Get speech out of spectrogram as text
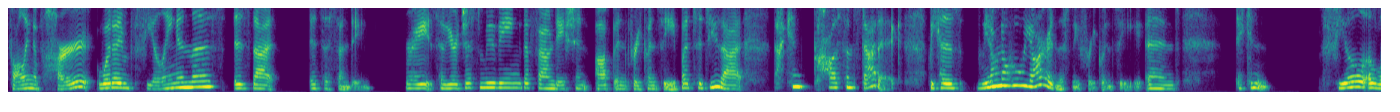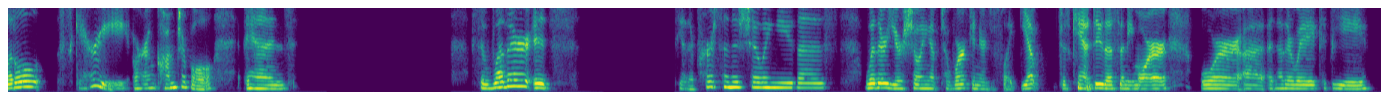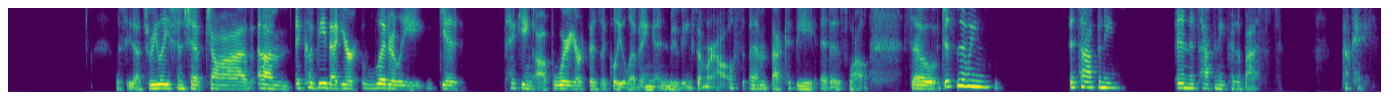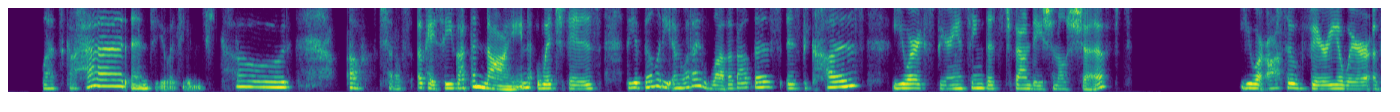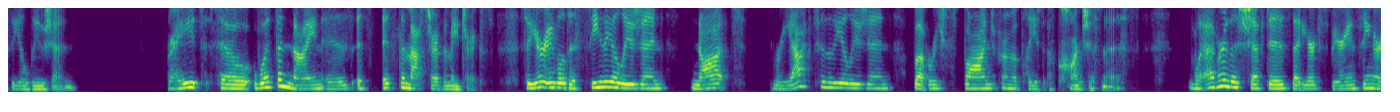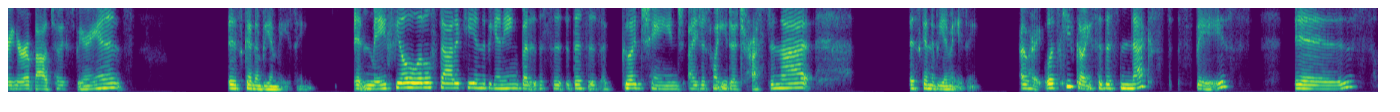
falling apart, what I'm feeling in this is that it's ascending, right? So you're just moving the foundation up in frequency. But to do that, that can cause some static because we don't know who we are in this new frequency. And it can feel a little scary or uncomfortable. And so whether it's the other person is showing you this, whether you're showing up to work and you're just like, yep, just can't do this anymore. Or uh, another way it could be, let's see, that's relationship, job. Um, it could be that you're literally get picking up where you're physically living and moving somewhere else. And um, that could be it as well. So just knowing it's happening and it's happening for the best. Okay let's go ahead and do a DMT code. Oh, chills. Okay, so you got the nine, which is the ability. And what I love about this is because you are experiencing this foundational shift, you are also very aware of the illusion. Right. So what the nine is, it's it's the master of the matrix. So you're able to see the illusion, not react to the illusion, but respond from a place of consciousness. Whatever the shift is that you're experiencing or you're about to experience is going to be amazing. It may feel a little staticky in the beginning, but this is, this is a good change. I just want you to trust in that. It's going to be amazing. Okay, let's keep going. So this next space is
